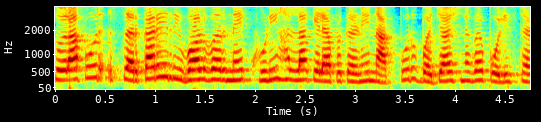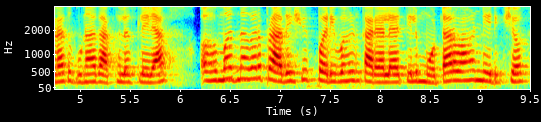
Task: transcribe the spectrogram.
सोलापूर सरकारी रिव्हॉल्व्हरने खुणी हल्ला केल्याप्रकरणी नागपूर बजाजनगर पोलीस ठाण्यात गुन्हा दाखल असलेल्या अहमदनगर प्रादेशिक परिवहन कार्यालयातील मोटार वाहन निरीक्षक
